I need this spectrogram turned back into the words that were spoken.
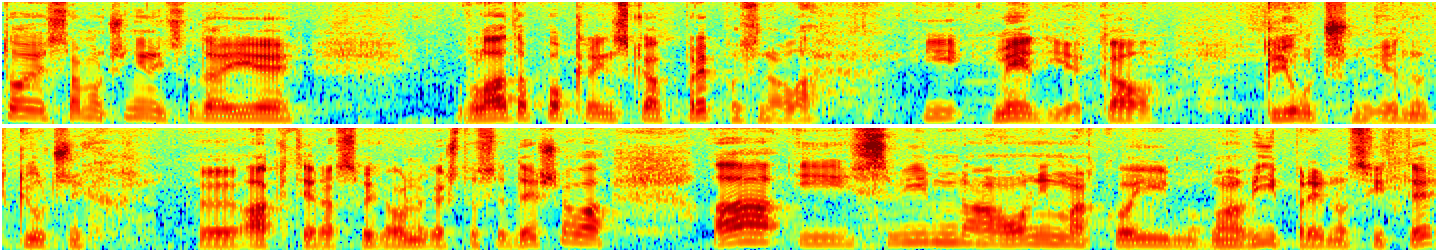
To je samo činjenica da je vlada pokrajinska prepoznala i medije kao ključnu, jednu od ključnih e, aktera svega onoga što se dešava, a i svima onima kojima vi prenosite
